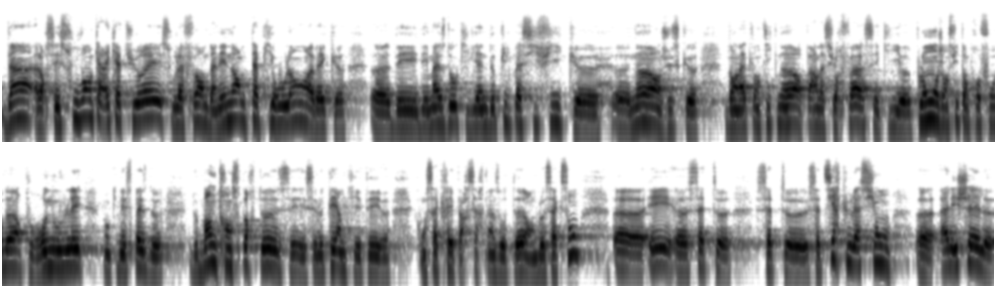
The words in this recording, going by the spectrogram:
d'un, alors c'est souvent caricaturé sous la forme d'un énorme tapis roulant avec des, des, masses d'eau qui viennent depuis le Pacifique Nord jusque dans l'Atlantique Nord par la surface et qui plongent ensuite en profondeur pour renouveler donc une espèce de, de bande transporteuse. C'est le terme qui a été euh, consacré par certains auteurs anglo-saxons, euh, et euh, cette, circulation à l'échelle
